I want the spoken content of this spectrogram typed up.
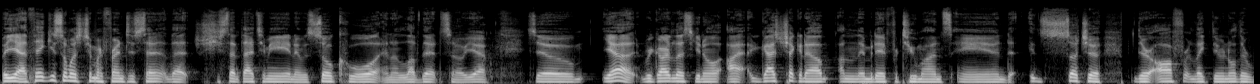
but yeah, thank you so much to my friend who sent that. She sent that to me, and it was so cool, and I loved it. So yeah, so yeah. Regardless, you know, I you guys check it out, unlimited for two months, and it's such a they're offer like there know their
